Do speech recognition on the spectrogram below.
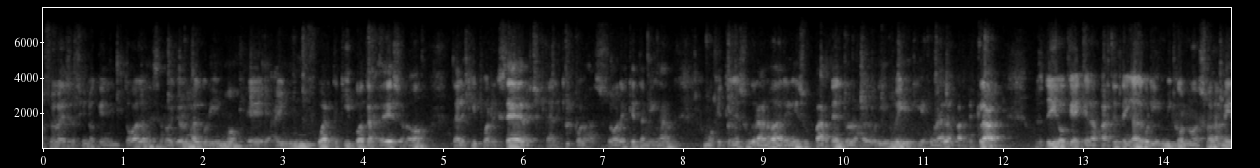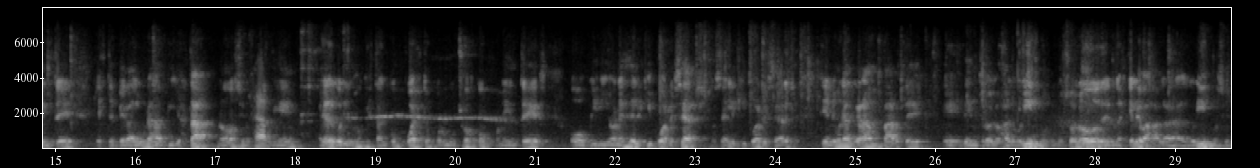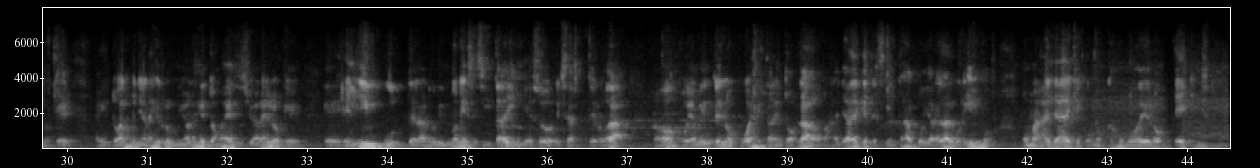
no solo eso, sino que en todos los desarrollos de los algoritmos eh, hay un fuerte equipo atrás de eso, ¿no? Está el equipo de research, está el equipo de los asesores que también han, como que tienen su grano de arena y su parte dentro de los algoritmos y, es una de las partes clave. Por eso te digo que, que la parte de algorítmico no es solamente este, pegarle una app y ya está, ¿no? Sino que también hay algoritmos que están compuestos por muchos componentes opiniones del equipo de research. Entonces el equipo de research tiene una gran parte eh, dentro de los algoritmos. No solo de, no es que le vas a hablar al algoritmo, sino que hay todas las mañanas hay reuniones de toma de decisiones lo que eh, el input del algoritmo necesita y eso research te lo da. ¿no? Obviamente no puedes estar en todos lados, más allá de que te sientas a apoyar al algoritmo o más allá de que conozcas un modelo X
